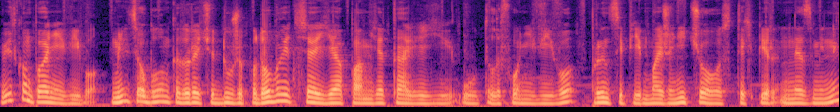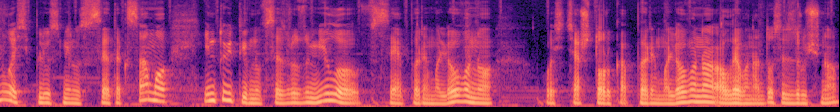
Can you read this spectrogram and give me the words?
від компанії Vivo. Мені ця оболонка, до речі, дуже подобається. Я пам'ятаю її у телефоні Vivo. В принципі, майже нічого з тих пір не змінилось, плюс-мінус все так само. Інтуїтивно все зрозуміло, все перемальовано. Ось ця шторка перемальована, але вона досить зручна.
